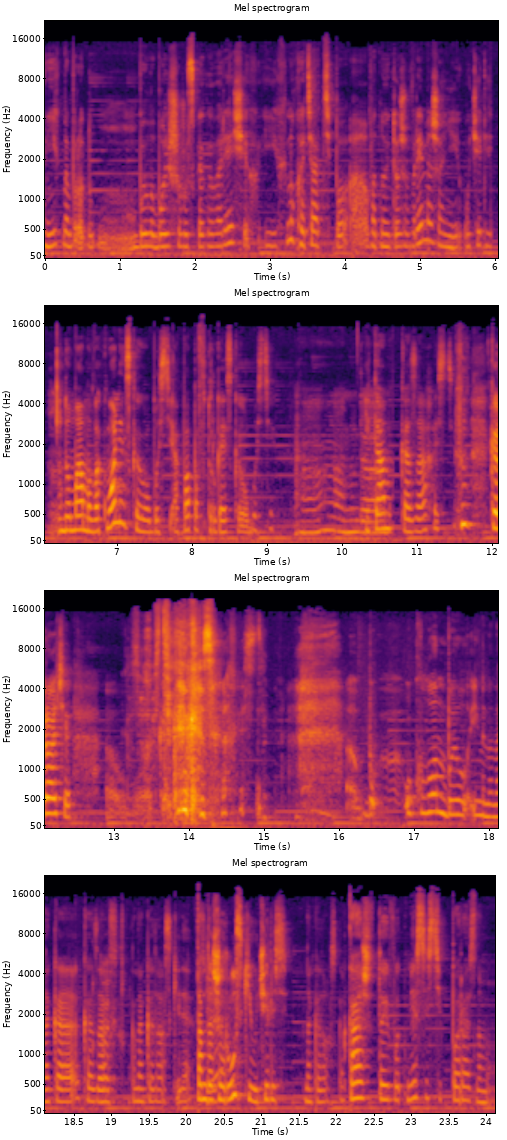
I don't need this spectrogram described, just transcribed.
у них, наоборот, было больше русскоговорящих, их, ну, хотя, типа, а, в одно и то же время же они учились. Но мама в Акмолинской области, а папа в Тургайской области. А, ну да. И там казахость. Короче, э, Казахость. казахость. Уклон был именно на, ка- казах, на казахский, да. Там даже русские учились на казахском. В каждой вот местности по-разному.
